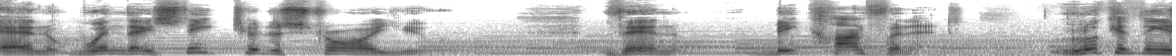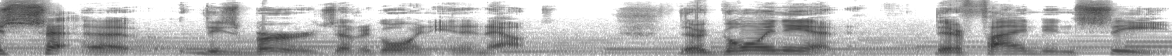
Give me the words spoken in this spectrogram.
And when they seek to destroy you, then be confident. Look at these, uh, these birds that are going in and out. They're going in, they're finding seed,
